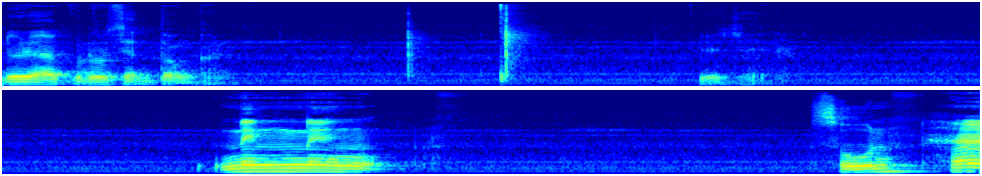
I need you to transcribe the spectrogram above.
ดูแล้วกูดูเส้นตรงก่อนอยู่เฉยหนึ่งหนึ่งศูนย์ห้า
